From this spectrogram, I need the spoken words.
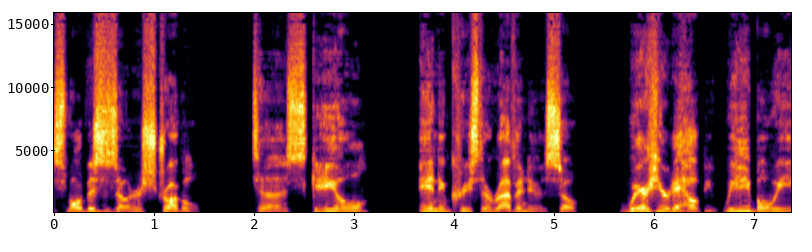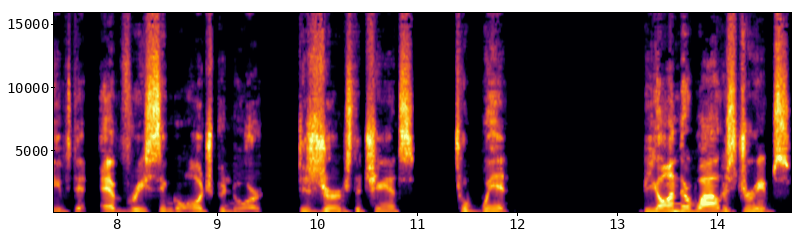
small business owners struggle to scale and increase their revenues. So we're here to help you. We believe that every single entrepreneur deserves the chance to win beyond their wildest dreams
